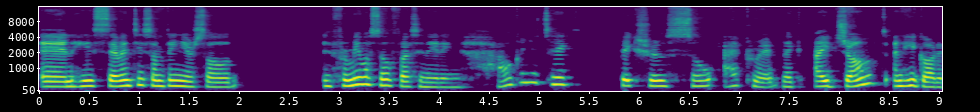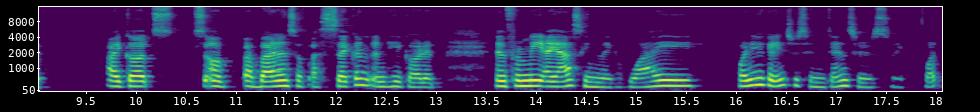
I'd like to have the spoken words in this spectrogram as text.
And he's 70 something years old. And for me, it was so fascinating. How can you take pictures so accurate? Like, I jumped and he got it. I got a, a balance of a second and he got it. And for me, I asked him, like, why, why do you get interested in dancers? Like, what?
